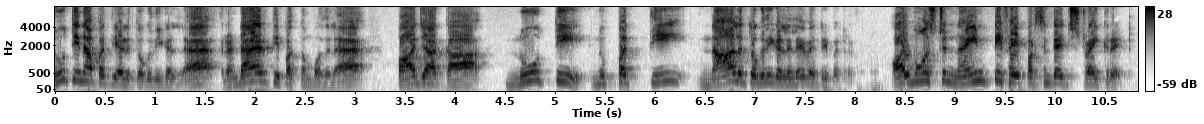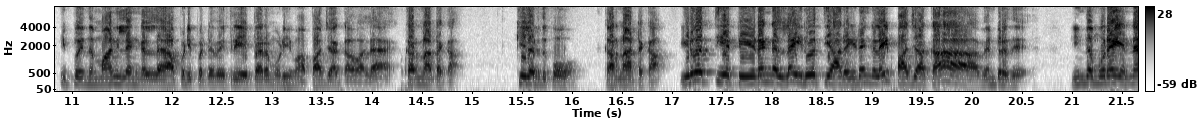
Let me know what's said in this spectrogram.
நூத்தி நாற்பத்தி ஏழு தொகுதிகளில் ரெண்டாயிரத்தி பத்தொன்பதுல பாஜக நூத்தி முப்பத்தி நாலு தொகுதிகளிலே வெற்றி பெற்றது. Almost 95% five percentage strike rate இப்போ இந்த மாநிலங்களில் அப்படிப்பட்ட வெற்றியை பெற முடியுமா? பாஜகவால் கர்நாடகா. கீழே இருந்து போவோம். கர்நாடகா. இருபத்தி எட்டு இடங்கள்ல இருபத்தி ஆறு இடங்களை பாஜக வென்றது. இந்த முறை என்ன?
